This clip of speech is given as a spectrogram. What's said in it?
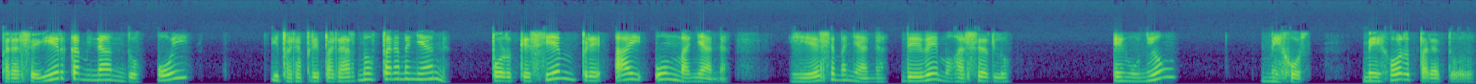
para seguir caminando hoy y para prepararnos para mañana, porque siempre hay un mañana y ese mañana debemos hacerlo en unión mejor, mejor para todos.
